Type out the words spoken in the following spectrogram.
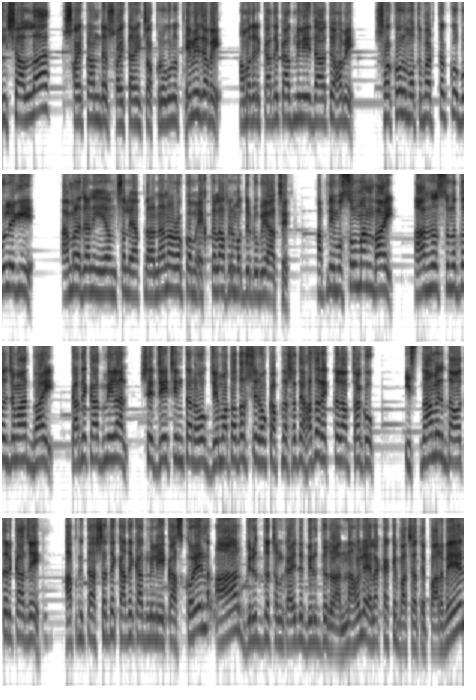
ইনশাআল্লাহ শয়তানদের শয়তানি চক্রগুলো থেমে যাবে। আমাদের কাঁধে কাঁধ মিলিয়ে যাওয়াতে হবে। সকল মতপার্থক্য ভুলে গিয়ে আমরা জানি এই অঞ্চলে আপনারা নানা রকম একতলাফের মধ্যে ডুবে আছে। আপনি মুসলমান ভাই আহমদ জামাত ভাই, কাঁধে কাঁধ মিলান, সে যে চিন্তার হোক, যে মতাদর্শের হোক, আপনার সাথে হাজার একতলাফ থাকুক। ইসলামের দাওয়াতের কাজে আপনি তার সাথে কাঁধে কাঁধ মিলিয়ে কাজ করেন আর বিরুদ্ধাচরণকারীদের বিরুদ্ধে দাঁড়ান না হলে এলাকাকে বাঁচাতে পারবেন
